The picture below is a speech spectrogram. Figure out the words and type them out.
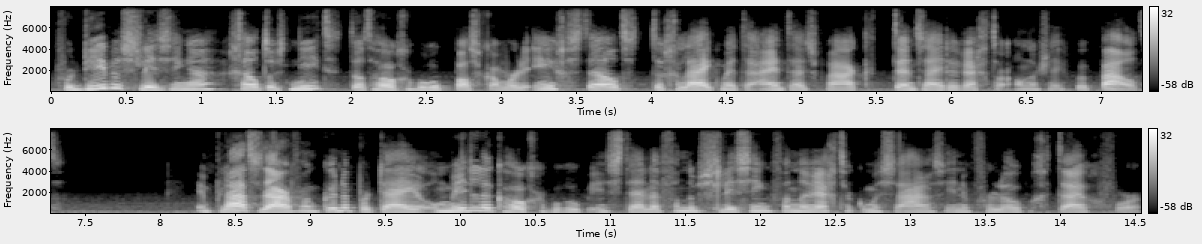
Voor die beslissingen geldt dus niet dat hoger beroep pas kan worden ingesteld tegelijk met de einduitspraak, tenzij de rechter anders heeft bepaald. In plaats daarvan kunnen partijen onmiddellijk hoger beroep instellen van de beslissing van de rechtercommissaris in een voorlopig getuigenvoor.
